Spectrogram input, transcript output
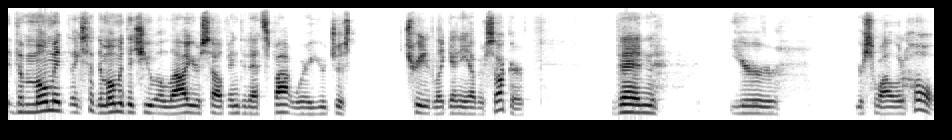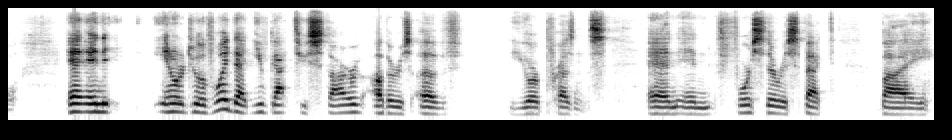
the moment, like I said, the moment that you allow yourself into that spot where you're just treated like any other sucker, then you're you're swallowed whole. And, and in order to avoid that, you've got to starve others of your presence and and force their respect by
